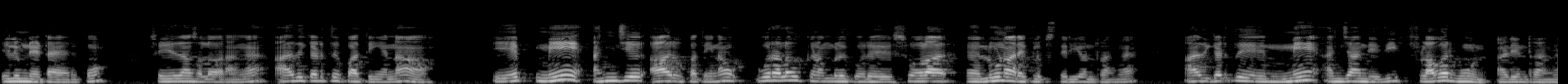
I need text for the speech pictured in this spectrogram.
எலிமினேட் இருக்கும். ஸோ இதுதான் சொல்ல வராங்க. அதுக்கடுத்து பார்த்தீங்கன்னா ஏப் மே அஞ்சு ஆறு பார்த்தீங்கன்னா ஓரளவுக்கு நம்மளுக்கு ஒரு சோலார் லூனார் எக்லிப்ஸ் தெரியுன்றாங்க அதுக்கடுத்து மே அஞ்சாம் தேதி ஃப்ளவர் மூன் அப்படின்றாங்க.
